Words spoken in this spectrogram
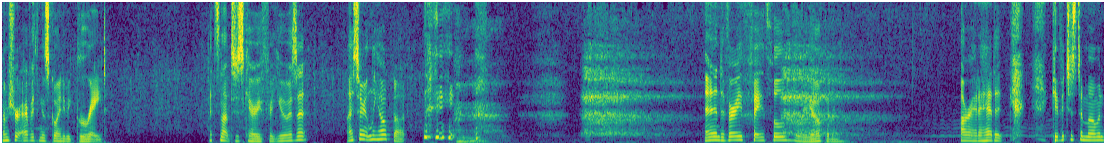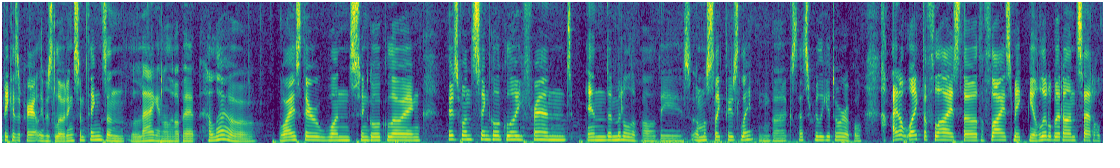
I'm sure everything's going to be great. It's not too scary for you, is it? I certainly hope not. and a very faithful reopening. Alright, I had to give it just a moment because apparently it was loading some things and lagging a little bit. Hello. Why is there one single glowing... There's one single glowy friend in the middle of all these. Almost like there's lightning bugs. That's really adorable. I don't like the flies, though. The flies make me a little bit unsettled.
